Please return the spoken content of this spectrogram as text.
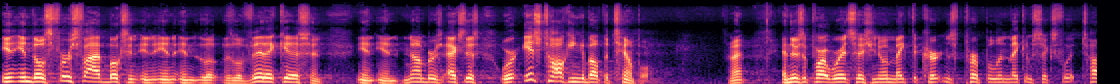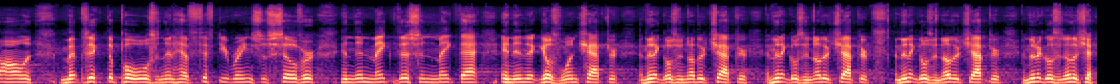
in, in those first five books in, in, in Le- Leviticus and in, in Numbers, Exodus, where it's talking about the temple, right? And there's a part where it says, you know, make the curtains purple and make them six foot tall and pick the poles and then have 50 rings of silver and then make this and make that. And then it goes one chapter and then it goes another chapter and then it goes another chapter and then it goes another chapter and then it goes another chapter.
